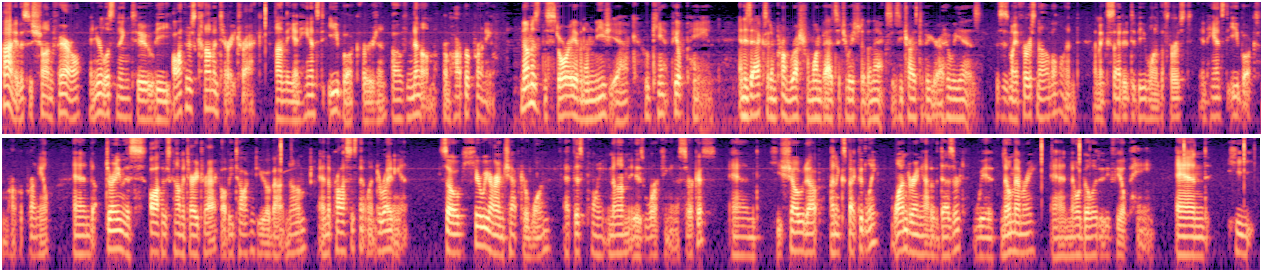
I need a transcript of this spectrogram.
Hi, this is Sean Ferrell, and you're listening to the author's commentary track on the enhanced ebook version of Numb from Harper Perennial. Numb is the story of an amnesiac who can't feel pain, and his accident prone rush from one bad situation to the next as he tries to figure out who he is. This is my first novel, and I'm excited to be one of the first enhanced ebooks from Harper Perennial. And during this author's commentary track, I'll be talking to you about Numb and the process that went to writing it. So here we are in chapter one. At this point, Numb is working in a circus, and he showed up unexpectedly, wandering out of the desert with no memory and no ability to feel pain. And he.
